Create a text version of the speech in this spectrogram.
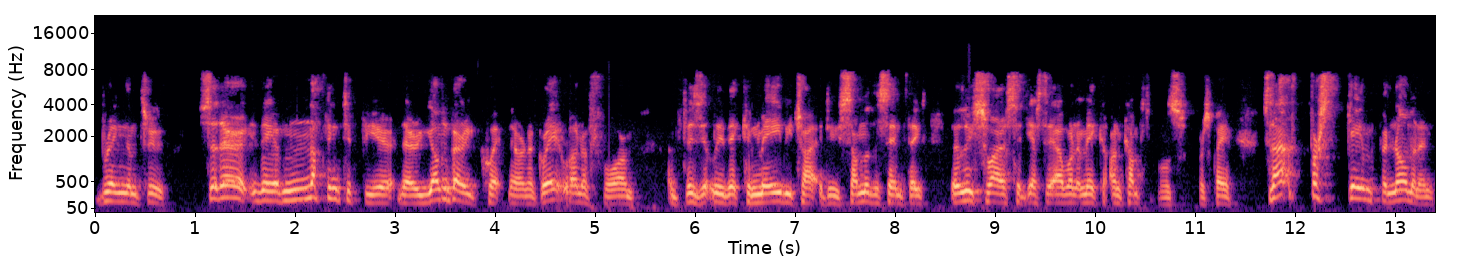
bring them through. So they they have nothing to fear. They're young, very quick. They're on a great run of form, and physically they can maybe try to do some of the same things. that Luis Suarez said yesterday, "I want to make it uncomfortable for Spain." So that first game phenomenon,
